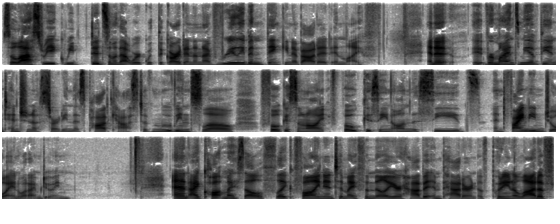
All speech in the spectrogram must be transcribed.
So last week we did some of that work with the garden, and I've really been thinking about it in life. And it it reminds me of the intention of starting this podcast of moving slow, focusing on focusing on the seeds and finding joy in what I'm doing. And I caught myself like falling into my familiar habit and pattern of putting a lot of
